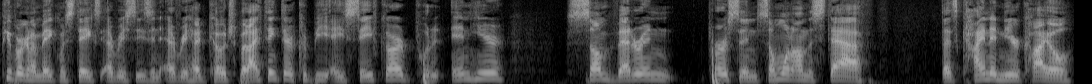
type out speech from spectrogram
people are going to make mistakes every season, every head coach, but I think there could be a safeguard put it in here. Some veteran person, someone on the staff that's kind of near Kyle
